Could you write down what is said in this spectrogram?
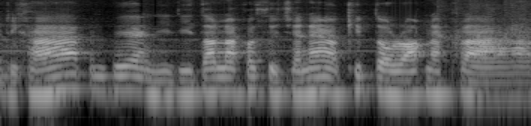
ัสดีครับเพื่อนๆยินดีต้อนรับเข้าสู่ช anel Crypto Rock นะครับ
